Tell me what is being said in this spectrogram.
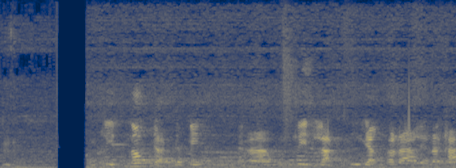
เป็นผลผลิตนอกจากจะเป็นอ่าผลผลิตหลักคือยางพาราแล้วนะคะ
